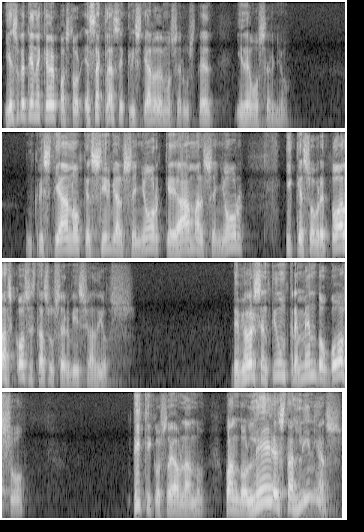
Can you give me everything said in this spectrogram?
¿Y eso qué tiene que ver, pastor? Esa clase cristiana debemos ser usted y debo ser yo. Un cristiano que sirve al Señor, que ama al Señor y que sobre todas las cosas está a su servicio a Dios. Debió haber sentido un tremendo gozo, tíquico estoy hablando, cuando lee estas líneas,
